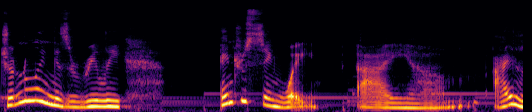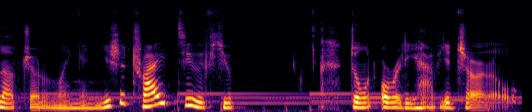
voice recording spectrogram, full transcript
Journaling is a really interesting way. I um i love journaling and you should try it too if you don't already have your journal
